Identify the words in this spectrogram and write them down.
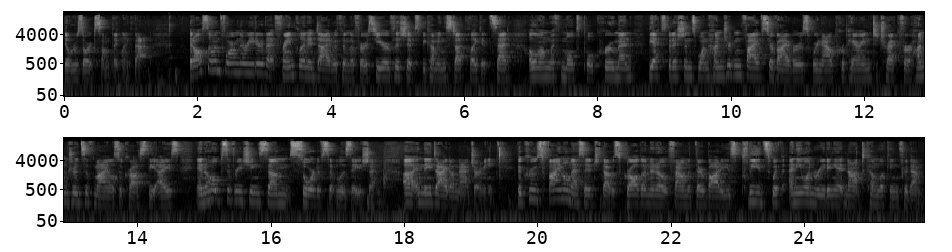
you'll resort to something like that. It also informed the reader that Franklin had died within the first year of the ship's becoming stuck, like it said, along with multiple crewmen. The expedition's 105 survivors were now preparing to trek for hundreds of miles across the ice in hopes of reaching some sort of civilization, uh, and they died on that journey. The crew's final message that was scrawled on a note found with their bodies pleads with anyone reading it not to come looking for them.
